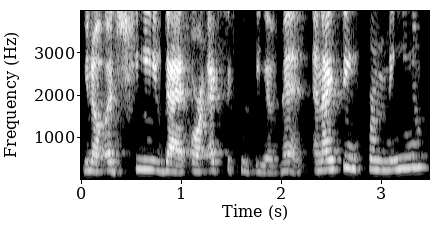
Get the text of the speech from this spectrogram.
you know achieve that or execute the event. And i think for me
